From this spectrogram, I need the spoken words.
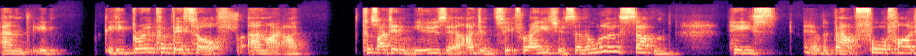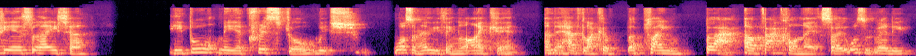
and he he broke a bit off. And I, because I, I didn't use it, I didn't see it for ages. And all of a sudden, he's about four or five years later, he bought me a crystal, which wasn't anything like it and it had like a, a plain black back on it, so it wasn't really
